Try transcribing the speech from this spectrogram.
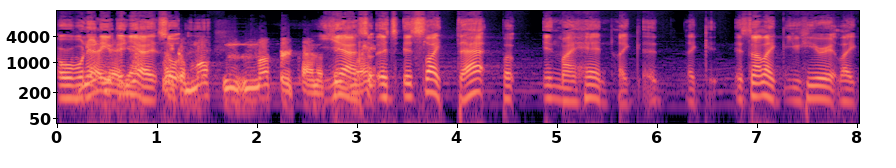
Or when yeah, any, yeah, yeah. so like a muff, m- muffler kind of thing, yeah, right? so it's it's like that, but in my head, like like it's not like you hear it like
